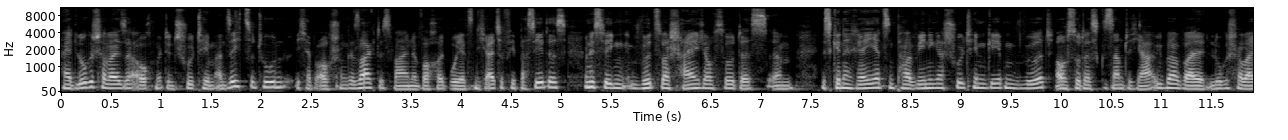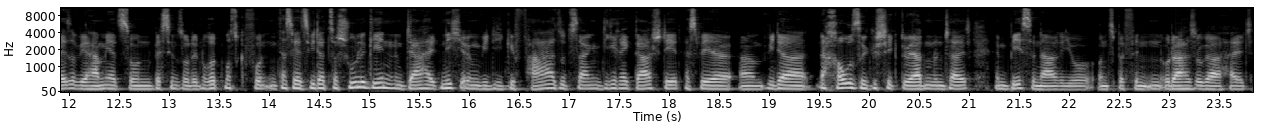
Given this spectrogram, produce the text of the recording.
halt logischerweise auch mit den Schulthemen an sich zu tun. Ich habe auch schon gesagt, es war eine Woche, wo jetzt nicht allzu viel passiert ist. Und deswegen wird es wahrscheinlich auch so, dass ähm, es generell jetzt ein paar weniger Schulthemen geben wird, auch so das gesamte Jahr über, weil logischerweise wir haben jetzt so ein bisschen so den Rhythmus gefunden, dass wir jetzt wieder zur Schule gehen und da halt nicht irgendwie die Gefahr sozusagen direkt dasteht, dass wir ähm, wieder nach Hause geschickt werden und halt im B-Szenario uns befinden oder sogar halt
